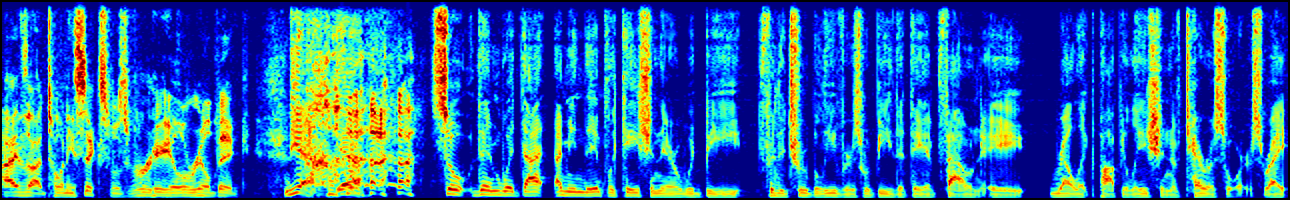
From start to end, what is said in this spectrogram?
I thought 26 was real, real big. Yeah, yeah. so then would that I mean the implication there would be for the true believers would be that they had found a relic population of pterosaurs, right?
